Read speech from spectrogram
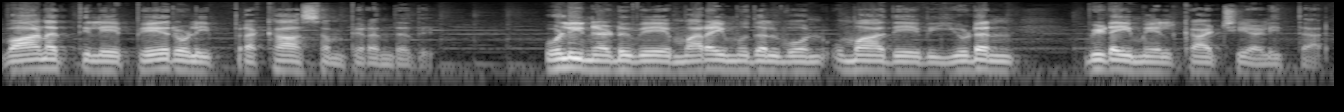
வானத்திலே பேரொளி பிரகாசம் பிறந்தது. ஒளி நடுவே மறைமுதல்வோன் உமாதேவியுடன் விடைமேல் காட்சி அளித்தார்.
